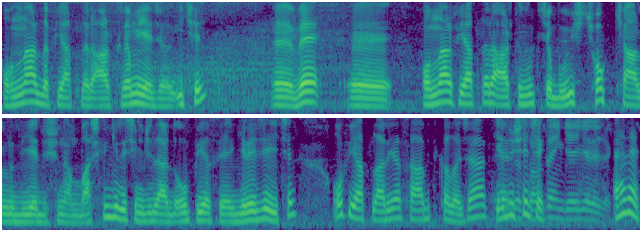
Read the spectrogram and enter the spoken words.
onlar da fiyatları artıramayacağı için e, ve e, onlar fiyatları artırdıkça bu iş çok karlı diye düşünen başka girişimciler de o piyasaya gireceği için o fiyatlar ya sabit kalacak ya Eninde düşecek. dengeye gelecek. Evet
